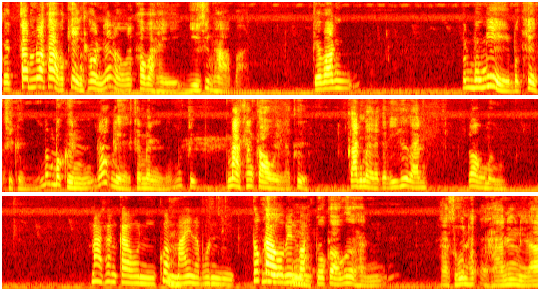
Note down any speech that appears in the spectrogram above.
ก็จำราคาบ่เก่งเขาเนี่ยเราเขาว่าให้25บาท แต่ว่ามันบ่มีบ่เก่งสิขึ้น มันบ่ขึ้นลอกเลขซะแม่นมันสิมาทางเก่านี่ล่ะคือ กันไว้แล้วก็ดีคือกันลองมึงมาทางเก่านี่ความหมายนะบนนี่ตัวเก่าแม่นบ่อืตัวเก่าคือหันหาศูนย์หาหนึ่งนี่ละ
